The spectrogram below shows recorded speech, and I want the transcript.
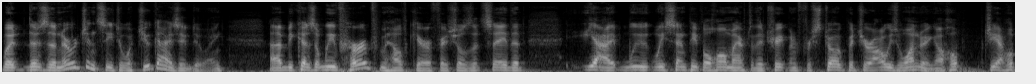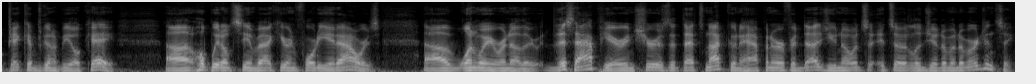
but there's an urgency to what you guys are doing uh, because we've heard from healthcare officials that say that, yeah, we, we send people home after the treatment for stroke, but you're always wondering, I hope, gee, I hope Jacob's going to be okay. Uh, hope we don't see him back here in 48 hours. Uh, one way or another, this app here ensures that that's not going to happen, or if it does, you know it's a, it's a legitimate emergency.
